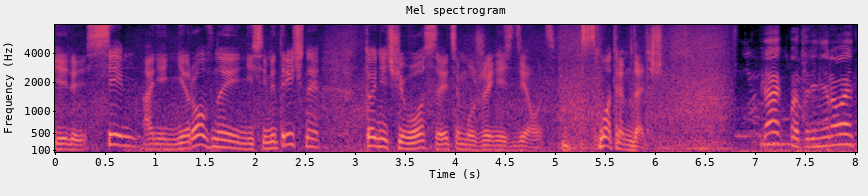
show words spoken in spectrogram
или 7, они неровные, несимметричные, то ничего с этим уже не сделать. Смотрим дальше. Как потренировать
